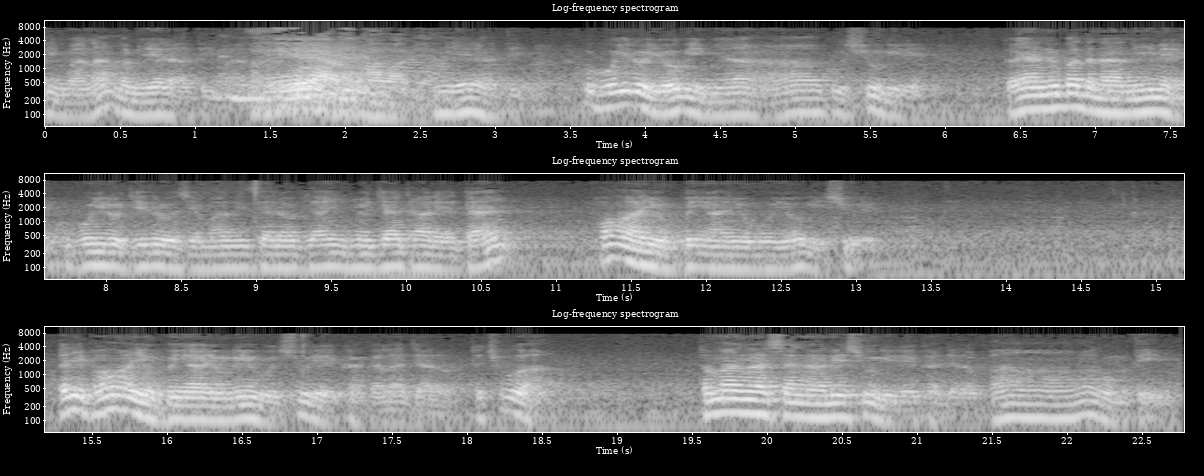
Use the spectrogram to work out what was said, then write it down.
သိမှလားမမြဲတာသိမှလားမြဲတာသိမှာပါဗျာမြဲတာသိမှာခုဘုန်းကြီးတို့ယောဂီများဟာခုရှုနေတယ် ကာယ ानु ပဒနာနည်းနဲ့ခုဘုန်းကြီးတို့ကျေးဇူးတော်ရှင်မာသီဆရာတော်ဘုရားကြီးညွှန်ကြားထားတဲ့အတိုင်းဖောင်းအာယုပင်အာယုကိုယောဂီရှုတယ်အဲ့ဒီဖောင်းအာယုပင်အာယုလေးကိုရှုတဲ့အခါကလည်းကြတော့တချို့ကတမန်ကဆံဃာလေးရှုနေတဲ့အခါကျတော့ဘာမှကိုမသိဘူး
